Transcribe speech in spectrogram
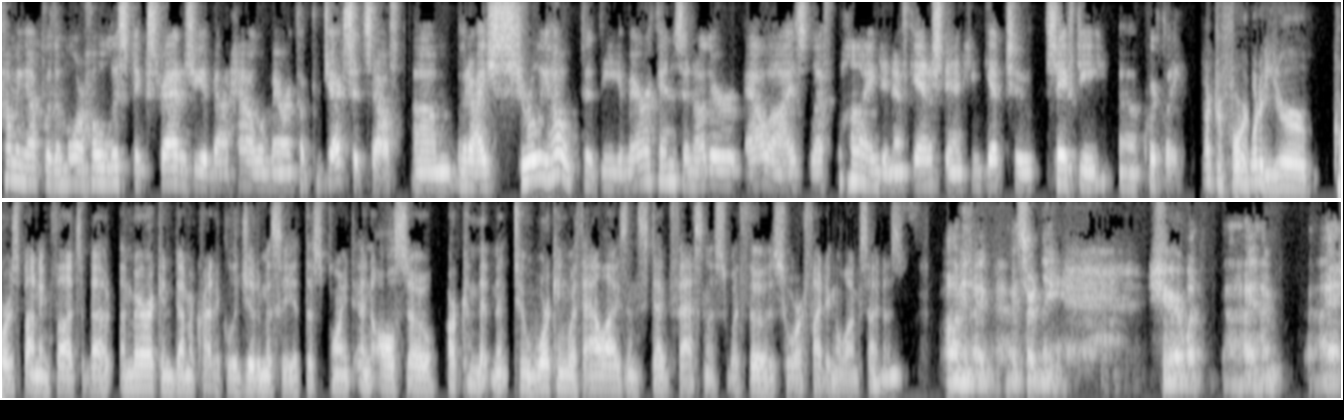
coming up with a more holistic strategy about how America projects itself. Um, but I surely hope that the Americans and other allies left behind in Afghanistan can get to safety uh, quickly. Dr. Ford, what are your corresponding thoughts about American democratic legitimacy at this point and also our commitment to working with allies and steadfastness with those who are fighting alongside us? Well, I mean, I, I certainly share what I, am I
